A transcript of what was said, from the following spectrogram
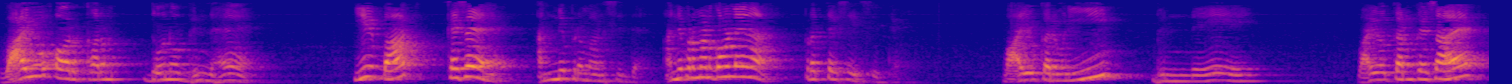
वायु और कर्म दोनों भिन्न है। ये बात कैसे है? अन्य प्रमाण सिद्ध है। अन्य प्रमाण कौन लेना प्रत्यक्ष सिद्ध है। वायु कर्मणी भिन्ने। वायु कर्म कैसा है?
